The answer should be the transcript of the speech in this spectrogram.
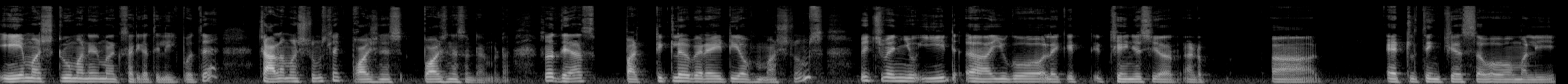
ఏ మష్రూమ్ అనేది మనకు సరిగా తెలియకపోతే చాలా మష్రూమ్స్ లైక్ పాయిజనస్ పాయిజనస్ ఉంటాయి అనమాట so they are particular variety of mushrooms which when you eat you go like it it changes your అంటే ఎట్లా థింక్ చేస్తావో మళ్ళీ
